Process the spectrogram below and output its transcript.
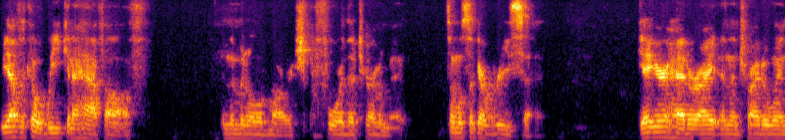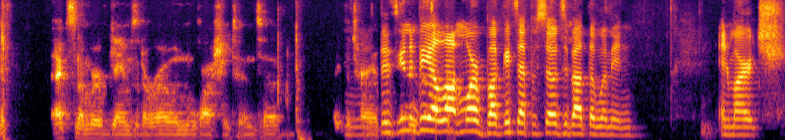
We have like a week and a half off in the middle of March before the tournament. It's almost like a reset. Get your head right and then try to win X number of games in a row in Washington to make the. There's going to be a lot more buckets episodes about the women in March.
